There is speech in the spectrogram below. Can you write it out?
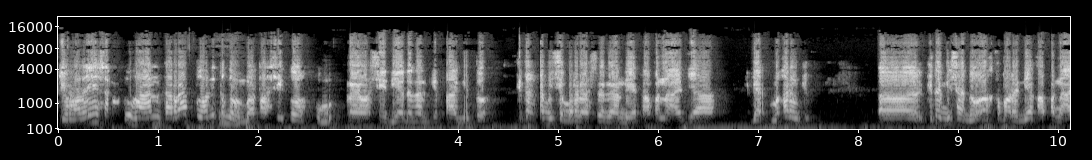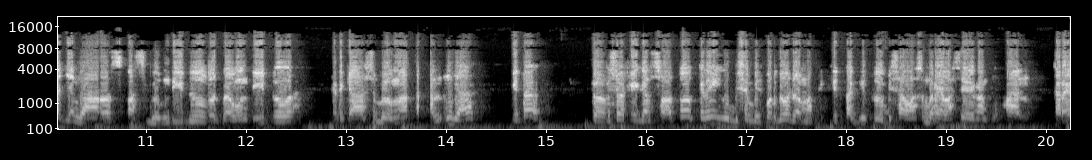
Curhatannya sama Tuhan karena Tuhan itu gak membatasi tuh relasi dia dengan kita gitu. Kita bisa berrelasi dengan dia kapan aja. Ya, bahkan uh, kita bisa doa kepada dia kapan aja nggak harus pas sebelum tidur bangun tidur ketika sebelum makan enggak. Kita kalau bisa kayak sesuatu kita juga bisa berdoa dalam hati kita gitu. Bisa langsung berrelasi dengan Tuhan. Karena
